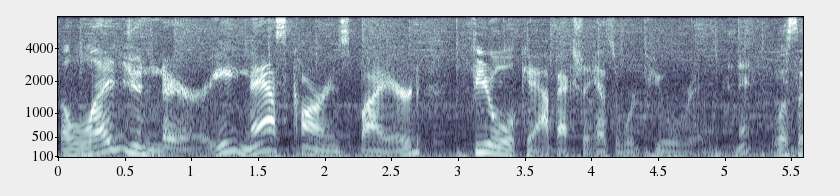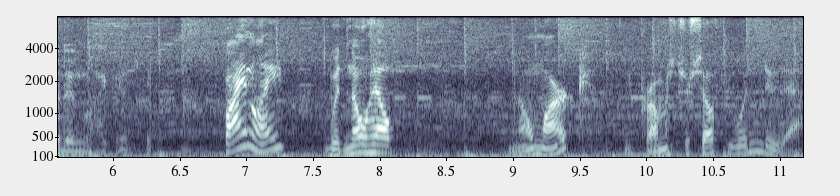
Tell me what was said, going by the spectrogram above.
the legendary NASCAR-inspired fuel cap. Actually has the word fuel written in it. Allysa didn't like it. Finally, with no help, no Mark, you promised yourself you wouldn't do that.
